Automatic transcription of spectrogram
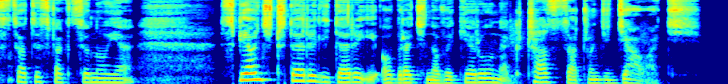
satysfakcjonuje, spiąć cztery litery i obrać nowy kierunek. Czas zacząć działać.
